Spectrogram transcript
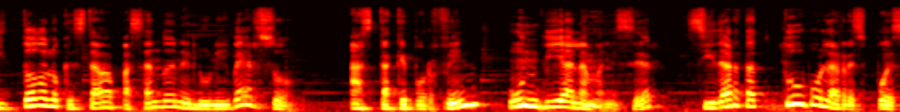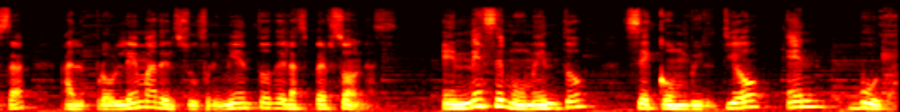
y todo lo que estaba pasando en el universo. Hasta que por fin, un día al amanecer, Siddhartha tuvo la respuesta al problema del sufrimiento de las personas. En ese momento se convirtió en Buda.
